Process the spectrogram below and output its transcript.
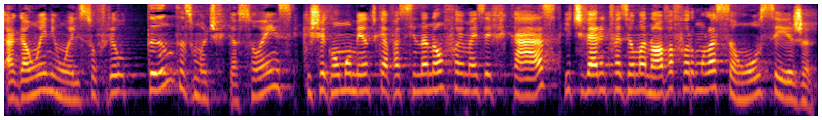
H1N1 ele sofreu tantas modificações que chegou um momento que a vacina não foi mais eficaz e tiveram que fazer uma nova formulação, ou seja,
